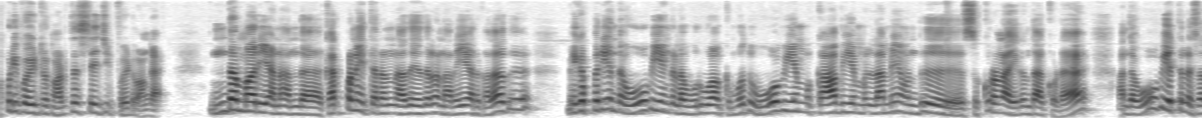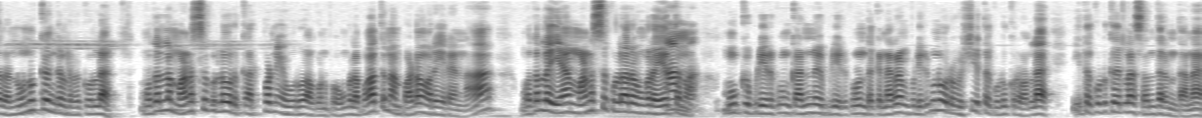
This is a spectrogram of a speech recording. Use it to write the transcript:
அப்படி போயிட்டுருக்கோம் அடுத்த ஸ்டேஜுக்கு போயிடுவாங்க. இந்த மாதிரியான அந்த கற்பனை திறன் அது இதெல்லாம் நிறையா இருக்கும். அதாவது மிகப்பெரிய இந்த ஓவியங்களை உருவாக்கும் போது ஓவியம் காவியம் எல்லாமே வந்து சுக்கிரனாக இருந்தால் கூட அந்த ஓவியத்தில் சில நுணுக்கங்கள் இருக்குல்ல முதல்ல மனசுக்குள்ளே ஒரு கற்பனையை உருவாக்கணும். இப்போ உங்களை பார்த்து நான் படம் வரைகிறேன்னா முதல்ல என் மனசுக்குள்ளார உங்களை ஏற்றணும் மூக்கு இப்படி இருக்கும் கண் இப்படி இருக்கும் இந்த நிறம் இப்படி இருக்கும்னு ஒரு விஷயத்தை கொடுக்குறோம்ல. இதை கொடுக்கறதுலாம் சந்திரன் தானே.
